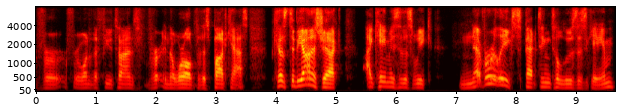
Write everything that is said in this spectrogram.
for for one of the few times for, in the world for this podcast because to be honest, Jack, I came into this week never really expecting to lose this game.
